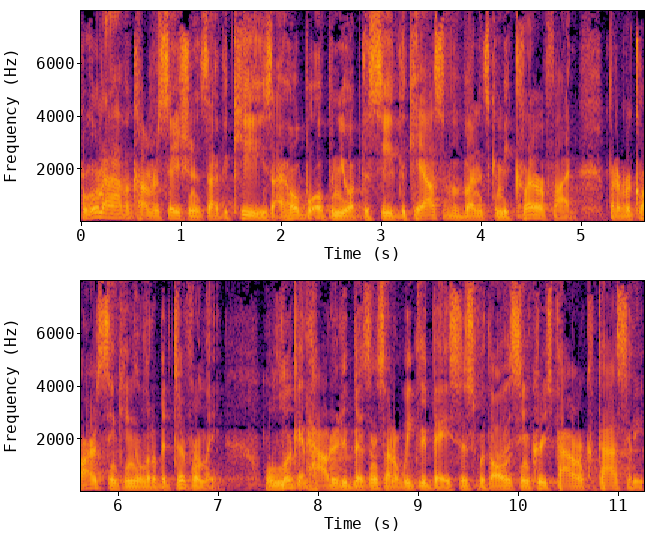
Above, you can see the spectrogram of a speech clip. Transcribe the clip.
we're going to have a conversation inside the keys. I hope will open you up to see the chaos of abundance can be clarified, but it requires thinking a little bit differently. We'll look at how to do business on a weekly basis with all this increased power and capacity.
